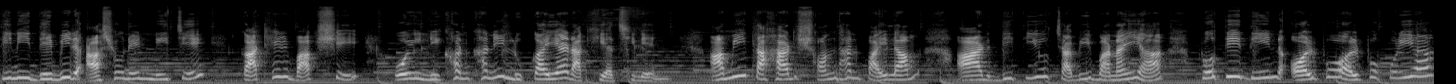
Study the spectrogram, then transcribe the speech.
তিনি দেবীর আসনের নিচে কাঠের বাক্সে ওই লিখনখানি লুকাইয়া রাখিয়াছিলেন। আমি তাহার সন্ধান পাইলাম আর দ্বিতীয় চাবি বানাইয়া প্রতিদিন অল্প অল্প করিয়া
